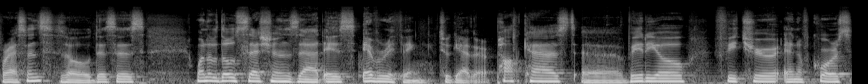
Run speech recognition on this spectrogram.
presence. So this is one of those sessions that is everything together podcast, uh, video, feature, and of course,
